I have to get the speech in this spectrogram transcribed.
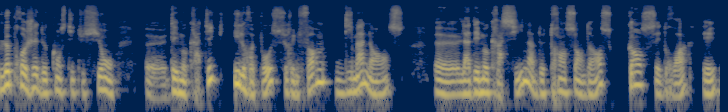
le projet de constitution euh, démocratique, il repose sur une forme d'immanence. Euh, la démocratie n'a de transcendance qu'en ses droits et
